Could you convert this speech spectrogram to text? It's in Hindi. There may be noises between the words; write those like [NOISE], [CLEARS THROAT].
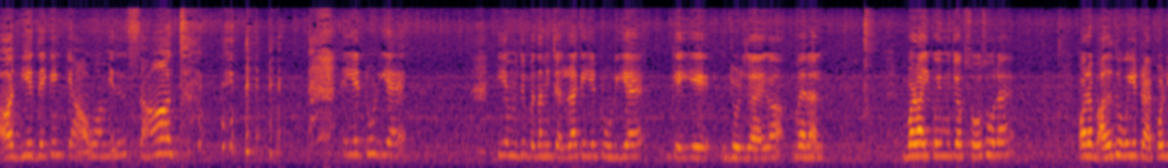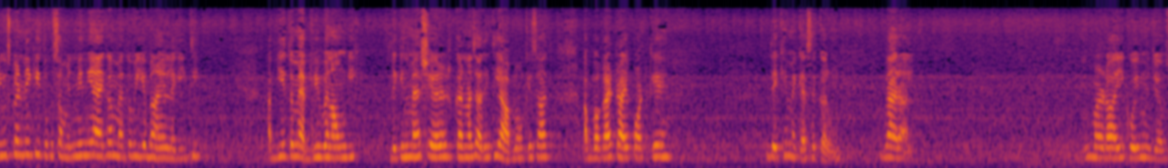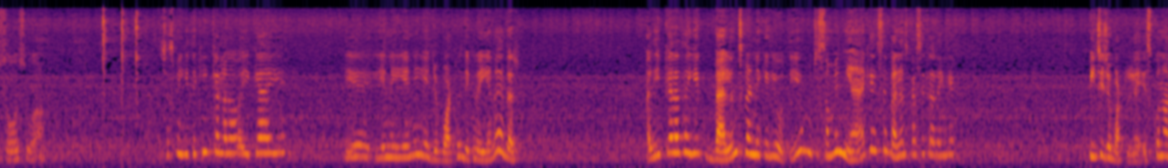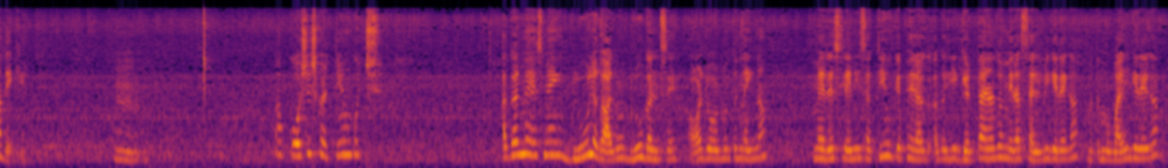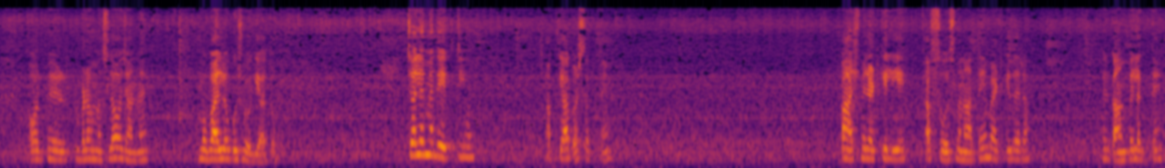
और ये देखें क्या हुआ मेरे साथ। ये टूट गया है। ये मुझे पता नहीं चल रहा कि ये टूट गया है कि ये जुड़ जाएगा। बहरहाल, बड़ा ही कोई मुझे अफसोस हो रहा है। और अब आदत हो गई ये ट्राईपॉड यूज़ करने की तो कुछ समझ में नहीं आएगा। मैं तो ये बनाने लगी थी। अब ये तो मैं अभी भी बनाऊँगी। लेकिन मैं शेयर करना चाहती थी आप लोगों के साथ। अब बगैर ट्राईपॉड के देखे मैं कैसे करूँ? बहरहाल, बड़ा ही कोई मुझे अफसोस हुआ। इसमें ये देखिए क्या लगा हुआ ये क्या है ये? ये ये नहीं ये नहीं, ये जो बॉटल दिख रही है ना इधर। अदीब कह रहा था ये बैलेंस करने के लिए होती है। मुझे समझ नहीं आया कि इसे बैलेंस कैसे करेंगे। पीछे जो बॉटल है, इसको ना देखें। हम्म। अब कोशिश करती हूँ कुछ अगर मैं इसमें ग्लू लगा दूँ ग्लू गन से और जोड़ दूँ तो नहीं ना, मैं रिस्क ले नहीं सकती हूँ कि फिर अगर ये गिरता है ना तो मेरा सेल भी गिरेगा मतलब मोबाइल गिरेगा और फिर बड़ा मसला हो जाना है। मोबाइल को कुछ हो गया तो। चले मैं देखती हूँ आप क्या कर सकते हैं। पाँच मिनट के लिए अफसोस मनाते हैं बैठ के ज़रा, फिर काम पे लगते हैं।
